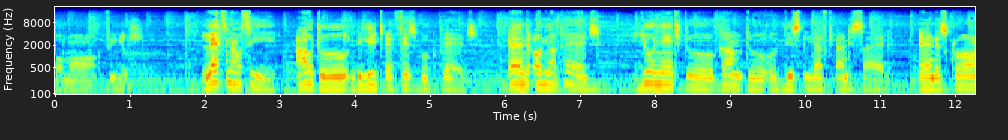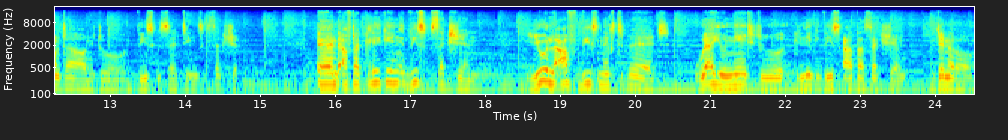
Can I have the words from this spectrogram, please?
for more videos. Let's now see how to delete a Facebook page. And on your page, you need to come to this left hand side and scroll down to this settings section. And after clicking this section, you will have this next page where you need to click this other section, general,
